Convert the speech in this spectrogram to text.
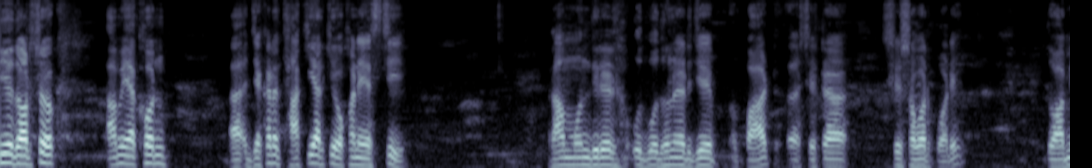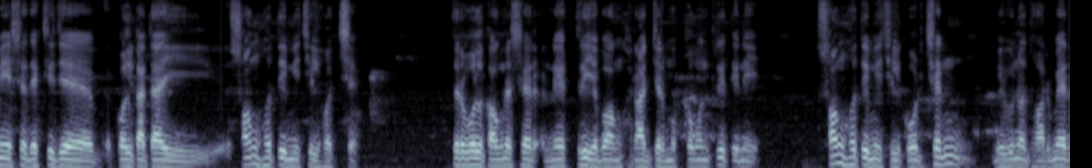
প্রিয় দর্শক, আমি এখন যেখানে থাকি আর কি, ওখানে এসছি। রাম মন্দিরের উদ্বোধনের যে পার্ট সেটা শেষ হওয়ার পরে। তো আমি এসে দেখছি যে কলকাতায় সংহতি মিছিল হচ্ছে। তৃণমূল কংগ্রেসের নেত্রী এবং রাজ্যের মুখ্যমন্ত্রী তিনি সংহতি মিছিল করছেন। বিভিন্ন ধর্মের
